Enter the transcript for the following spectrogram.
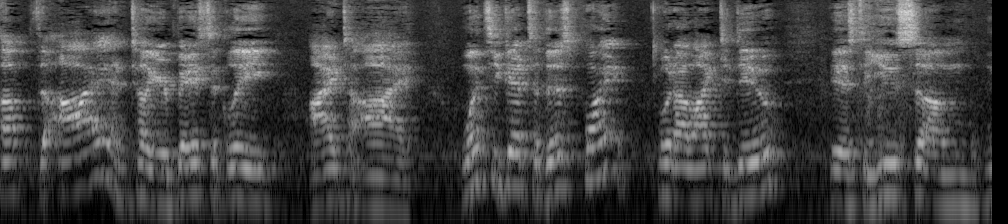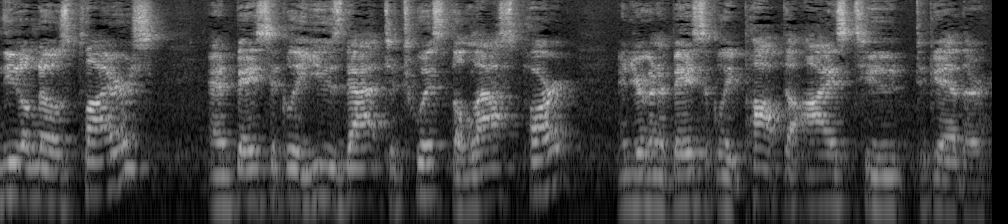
up the eye until you're basically eye to eye. Once you get to this point, what I like to do is to use some needle nose pliers and basically use that to twist the last part and you're going to basically pop the eyes two together.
